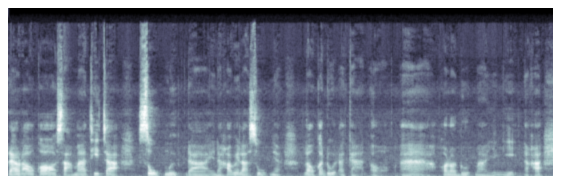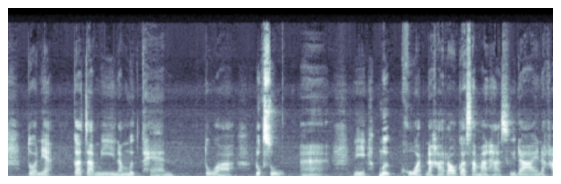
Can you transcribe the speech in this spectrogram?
แล้วเราก็สามารถที่จะสูบหมึกได้นะคะ เวลาสูบเนี่ยเราก็ดูดอากาศออกอ่าพอเราดูดมาอย่างนี้นะคะ ตัวเนี้ยก็จะมีน้ำหมึกแทน ตัวลูกสูบอ่านี้หมึกขวดนะคะ เราก็สามารถหาซื้อได้นะคะ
